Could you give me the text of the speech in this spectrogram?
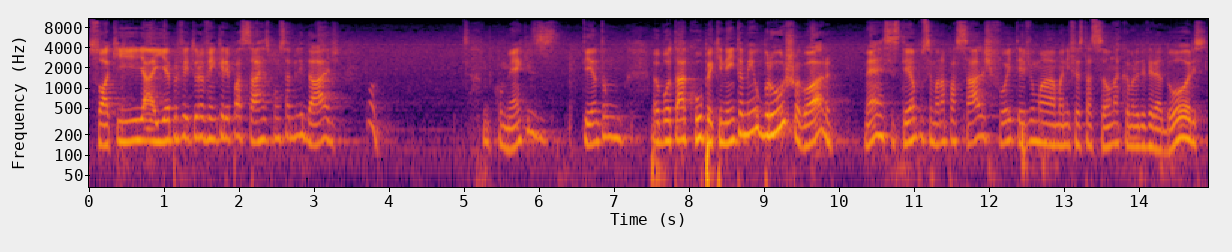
Só que aí a prefeitura vem querer passar a responsabilidade. Pô, sabe, como é que eles tentam botar a culpa? É que nem também o bruxo agora né, esses tempos, semana passada, acho que foi, teve uma manifestação na Câmara de Vereadores,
